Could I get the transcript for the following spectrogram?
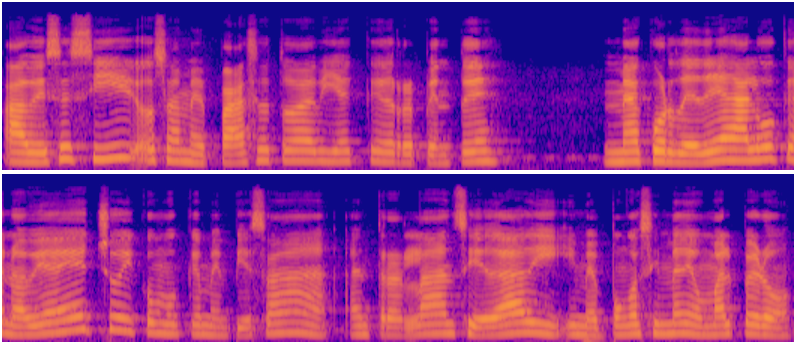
A veces sí, o sea, me pasa todavía que de repente me acordé de algo que no había hecho y como que me empieza a, entrar la ansiedad y, me pongo así medio mal, pero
